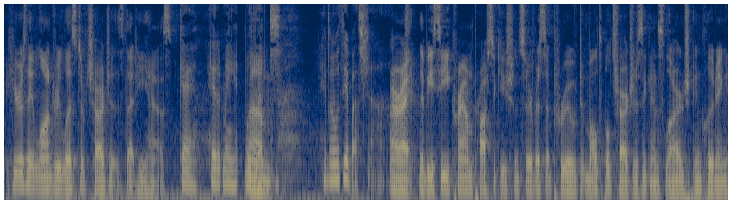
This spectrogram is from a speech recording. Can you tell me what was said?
here's a laundry list of charges that he has. Okay, hit me with Um, it. Hit me with your best shot. All right, the BC Crown Prosecution Service approved multiple charges against Large, including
